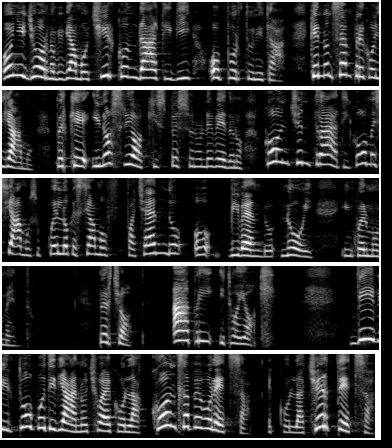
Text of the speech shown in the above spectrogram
Ogni giorno viviamo circondati di opportunità che non sempre cogliamo perché i nostri occhi spesso non le vedono, concentrati come siamo su quello che stiamo facendo o vivendo noi in quel momento. Perciò apri i tuoi occhi Vivi il tuo quotidiano, cioè con la consapevolezza e con la certezza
